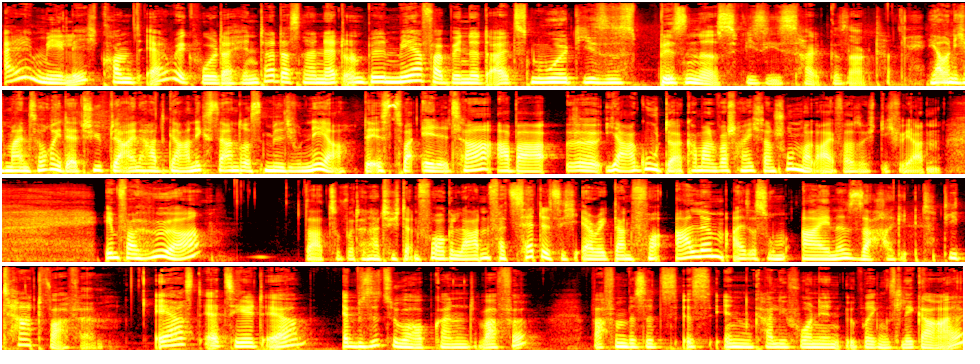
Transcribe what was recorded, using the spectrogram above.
allmählich kommt Eric wohl dahinter, dass Nanette und Bill mehr verbindet als nur dieses Business, wie sie es halt gesagt hat. Ja, und ich meine, sorry, der Typ, der eine hat gar nichts, der andere ist Millionär. Der ist zwar älter, aber äh, ja gut, da kann man wahrscheinlich dann schon mal eifersüchtig werden. Im Verhör, dazu wird er natürlich dann vorgeladen, verzettelt sich Eric dann vor allem, als es um eine Sache geht. Die Tatwaffe. Erst erzählt er, er besitzt überhaupt keine Waffe. Waffenbesitz ist in Kalifornien übrigens legal.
